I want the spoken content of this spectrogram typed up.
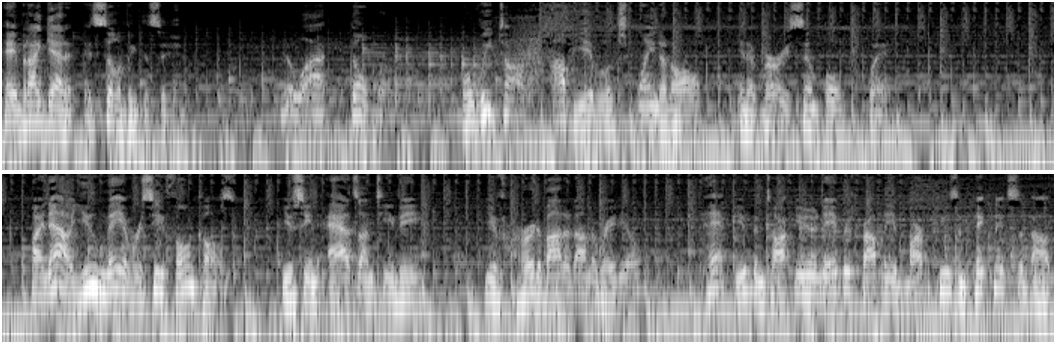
Hey, but I get it. It's still a big decision. You know what? Don't worry. When we talk, I'll be able to explain it all in a very simple way. By now, you may have received phone calls. You've seen ads on TV. You've heard about it on the radio. Heck, you've been talking to your neighbors probably at barbecues and picnics about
